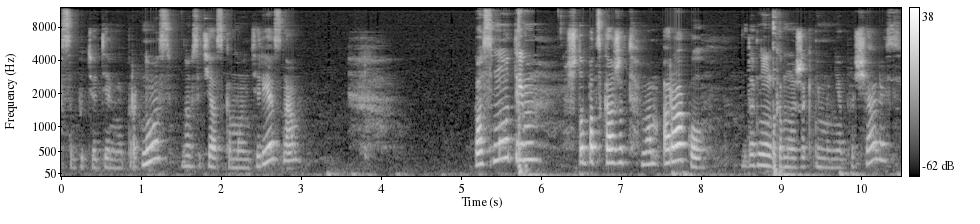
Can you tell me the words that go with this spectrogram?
событию отдельный прогноз. Но сейчас, кому интересно, посмотрим, что подскажет вам Оракул. Давненько мы уже к нему не обращались.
